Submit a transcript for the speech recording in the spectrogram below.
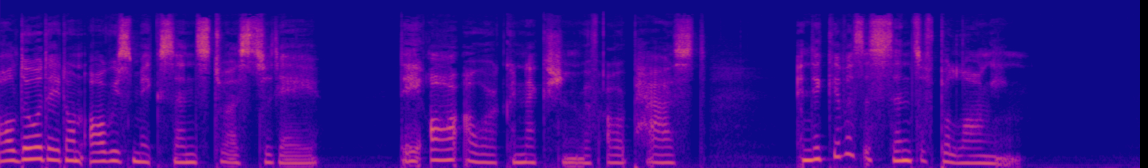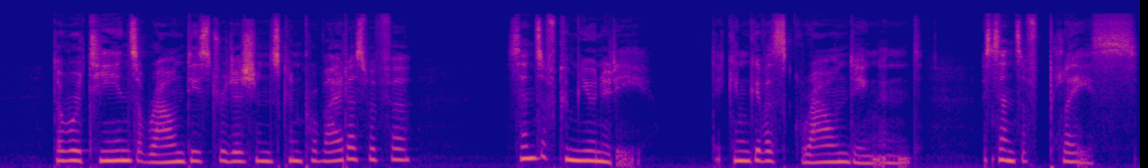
Although they don't always make sense to us today, they are our connection with our past and they give us a sense of belonging. The routines around these traditions can provide us with a sense of community. They can give us grounding and a sense of place.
